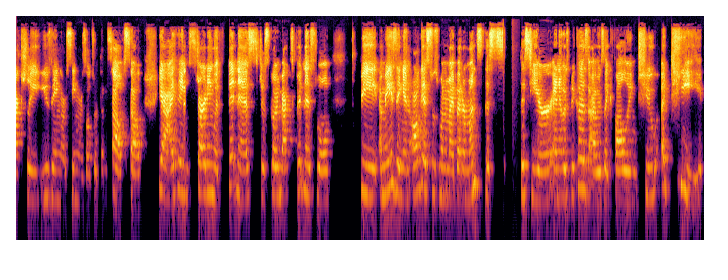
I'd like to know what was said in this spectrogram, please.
actually using or seeing results with themselves. So yeah i think starting with fitness just going back to fitness will be amazing. And august was one of my better months this this year and it was because i was like following to a t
